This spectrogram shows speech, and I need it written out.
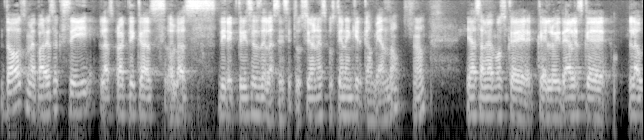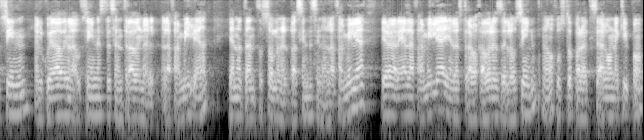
Dos, me parece que sí, las prácticas o las directrices de las instituciones pues tienen que ir cambiando, ¿no? Ya sabemos que, que lo ideal es que la UCIN, el cuidado en la UCIN esté centrado en, el, en, la familia, ya no tanto solo en el paciente, sino en la familia. Yo agregaría en la familia y en los trabajadores de la UCIN, ¿no? Justo para que se haga un equipo.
